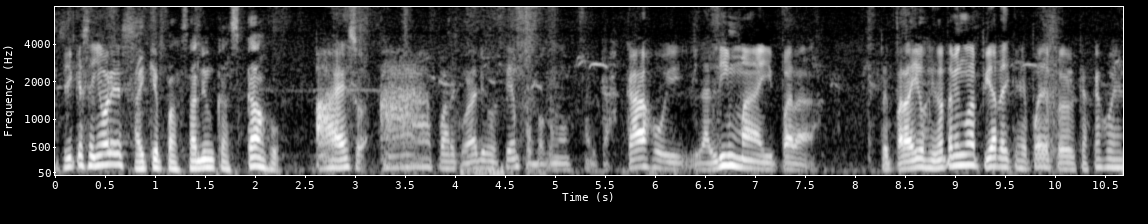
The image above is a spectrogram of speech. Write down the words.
Así que señores, Hay que pasarle un cascajo. ah eso, ah, para recordar viejos tiempos, para como el cascajo y, la lima y para preparar ellos, y no también una piedra que se puede, pero el cascajo es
